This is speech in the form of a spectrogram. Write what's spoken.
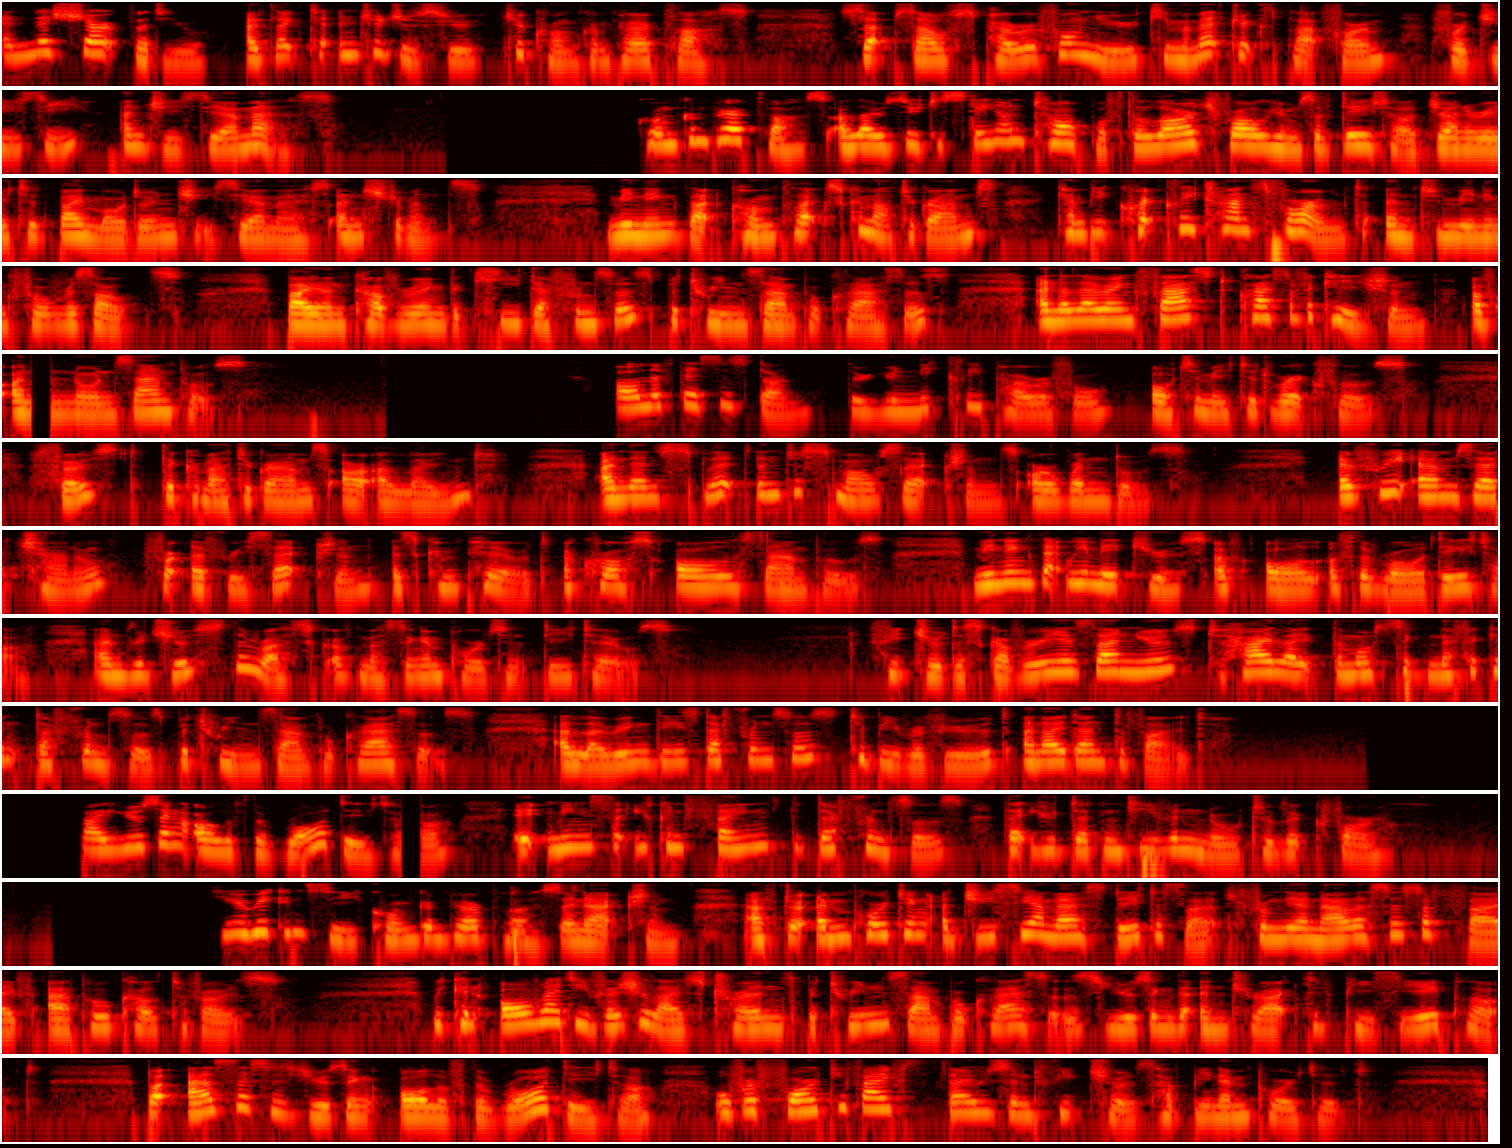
In this short video, I'd like to introduce you to Chrome Compare Plus, SepSolve's powerful new chemometrics platform for GC and GCMS. ChromCompare+ allows you to stay on top of the large volumes of data generated by modern GCMS instruments, meaning that complex chromatograms can be quickly transformed into meaningful results by uncovering the key differences between sample classes and allowing fast classification of unknown samples. All of this is done through uniquely powerful automated workflows. First, the chromatograms are aligned and then split into small sections or windows. Every MZ channel for every section is compared across all samples, meaning that we make use of all of the raw data and reduce the risk of missing important details. Feature discovery is then used to highlight the most significant differences between sample classes, allowing these differences to be reviewed and identified. By using all of the raw data, it means that you can find the differences that you didn't even know to look for. Here we can see ChromCompare+ in action after importing a GCMS dataset from the analysis of five apple cultivars. We can already visualize trends between sample classes using the interactive PCA plot, but as this is using all of the raw data, over 45,000 features have been imported.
